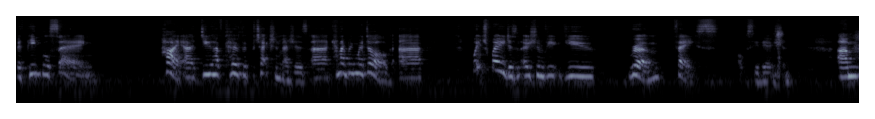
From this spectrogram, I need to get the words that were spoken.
with people saying, Hi, uh, do you have COVID protection measures? Uh, can I bring my dog? Uh, which way does an ocean view room face? Obviously, the ocean. Um,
